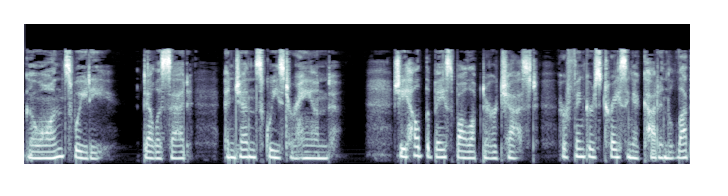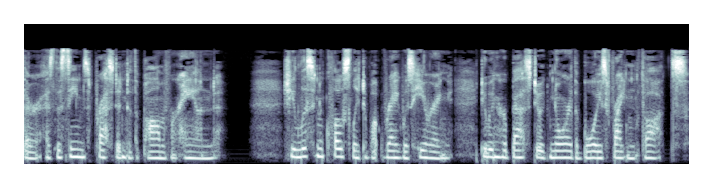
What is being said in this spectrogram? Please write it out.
Go on, sweetie, Della said, and Jen squeezed her hand. She held the baseball up to her chest, her fingers tracing a cut in the leather as the seams pressed into the palm of her hand. She listened closely to what Ray was hearing, doing her best to ignore the boy's frightened thoughts.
